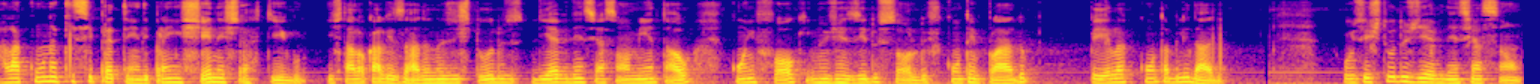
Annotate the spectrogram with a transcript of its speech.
A lacuna que se pretende preencher neste artigo está localizada nos estudos de evidenciação ambiental com enfoque nos resíduos sólidos contemplado pela contabilidade. Os estudos de evidenciação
